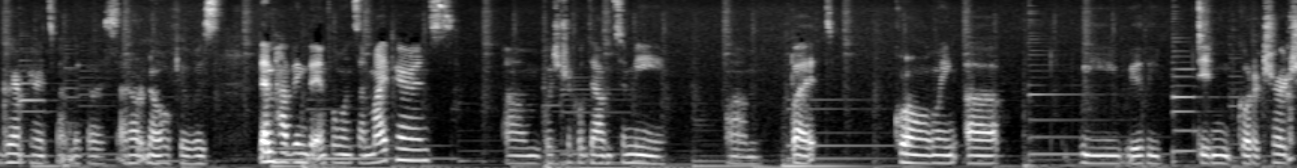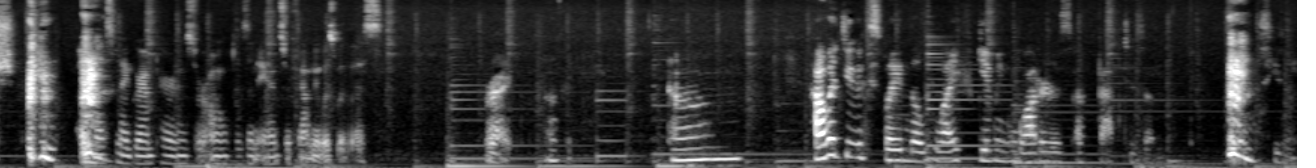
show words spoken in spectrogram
grandparents went with us. I don't know if it was them having the influence on my parents, um, which trickled down to me, um, but growing up we really didn't go to church unless my grandparents or uncles and aunts or family was with us. Right. Okay. Um, how would you explain the life-giving waters of baptism? Excuse me.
